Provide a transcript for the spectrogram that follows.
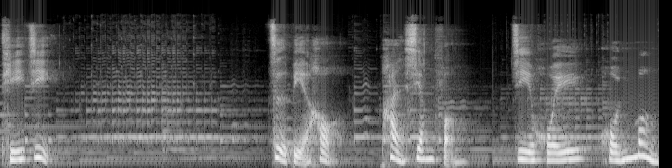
题记：自别后，盼相逢，几回魂梦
